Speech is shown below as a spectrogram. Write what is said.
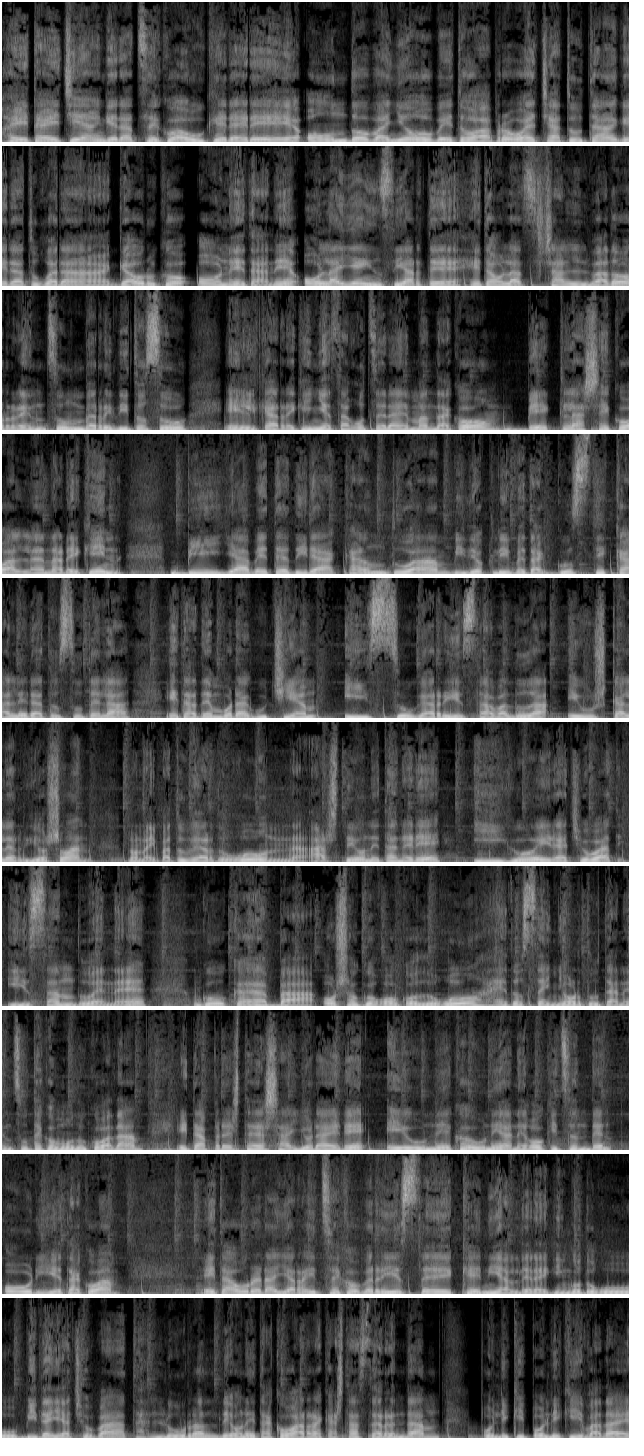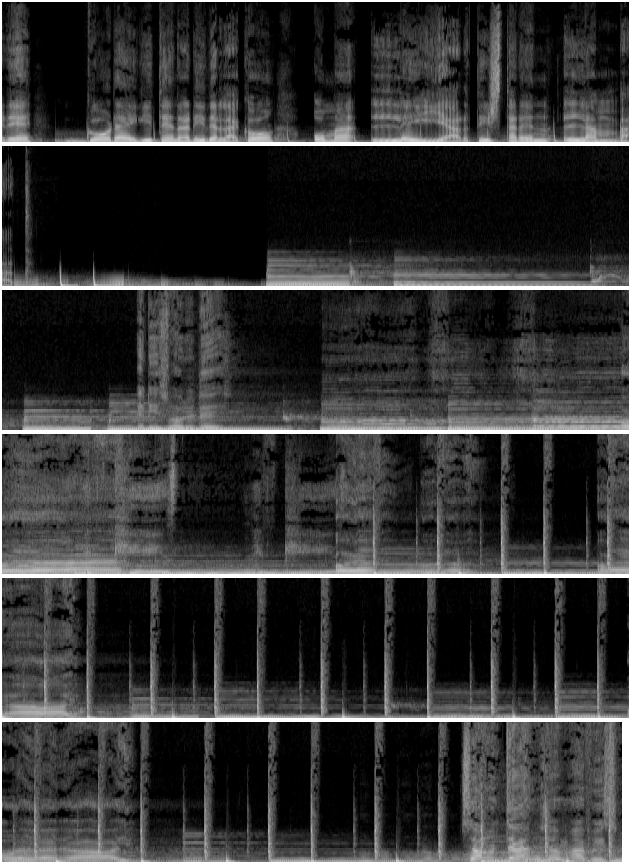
Eta etxean geratzeko aukera ere ondo baino hobeto aprobatxatuta geratu gara gaurko honetan, eh? Olaia inziarte eta Olatz Salvador entzun berri dituzu elkarrekin ezagutzera emandako B klasekoa lanarekin. Bi hilabete dira kantua bideoklip eta guzti kaleratu zutela eta denbora gutxian izugarri zabaldu da Euskal Herri osoan. Non aipatu behar dugun, aste honetan ere igoeratxo bat izan duen, eh? Guk eh, ba oso gogoko dugu, edo zein ordutan entzuteko modukoa da, eta preste saiora ere euneko eunean egokitzen den horietakoa. Eta aurrera jarraitzeko berriz eh, Keni aldera egingo dugu bidaiatxo bat, lurralde honetako arrakasta zerrendan, poliki poliki bada ere, gora egiten ari delako, oma lei artistaren lan bat. It is what it is.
